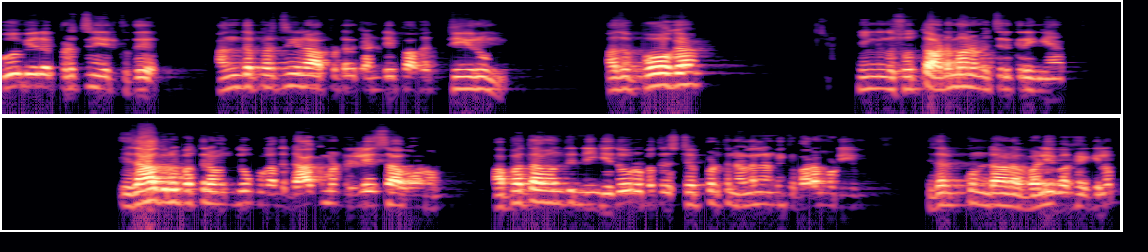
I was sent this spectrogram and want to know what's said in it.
பூமியில் பிரச்சனை இருக்குது. அந்த பிரச்சனைகள் ஆப்பட்டது கண்டிப்பாக தீரும். அது போக நீங்கள் இங்கே சொத்து அடமானம் வச்சிருக்கிறீங்க. ஏதாவது ரூபத்தில் வந்து உங்களுக்கு அந்த டாக்குமெண்ட் ரிலீஸ் ஆகணும். அப்போ தான் வந்து நீங்கள் ஏதோ ரூபத்தில் ஸ்டெப் எடுத்து நல்ல நிலைமைக்கு வர முடியும். இதற்குண்டான வழிவகைகளும்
